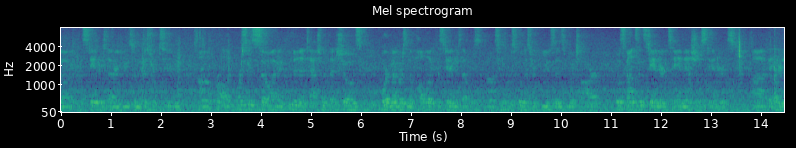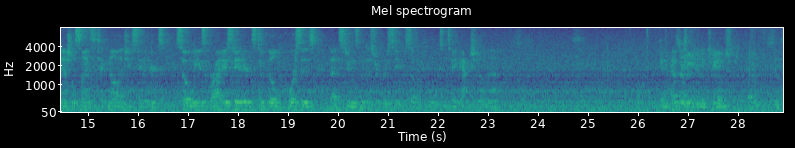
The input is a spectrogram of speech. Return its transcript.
the the standards that are used in the District Two uh, for all the courses. So I've included an attachment that shows board members and the public the standards that was, uh, Cedarburg School District uses, which are the Wisconsin standards and national standards, uh, the International Science Technology standards. So we use a variety of standards to build courses that students in the district receive. So we need to take action on that. And has there been any change um, since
